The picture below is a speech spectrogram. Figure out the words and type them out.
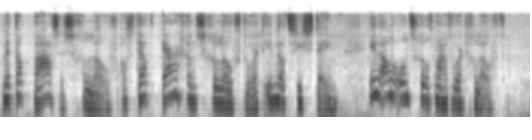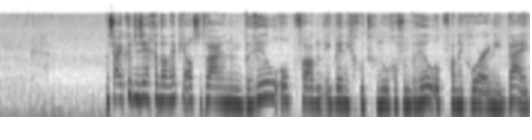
met dat basisgeloof, als dat ergens geloofd wordt in dat systeem, in alle onschuld, maar het wordt geloofd. Dan zou je kunnen zeggen, dan heb je als het ware een bril op van ik ben niet goed genoeg of een bril op van ik hoor er niet bij.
